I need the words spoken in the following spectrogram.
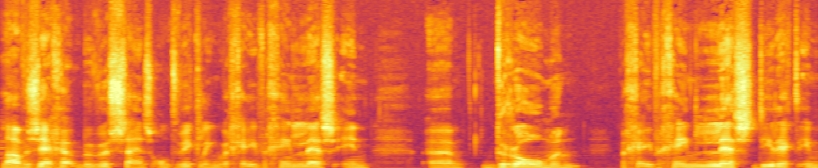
laten we zeggen, bewustzijnsontwikkeling. We geven geen les in ehm, dromen. We geven geen les direct in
